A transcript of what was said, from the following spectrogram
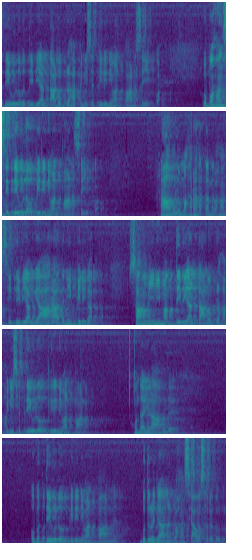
දෙව්ලොව දෙවියන්ට අනුග්‍රහ පිණිස පිරිනිවන් පානසේක්වා. ඔබහන්සේ දෙව්ලොව පිරිනිවන් පානසේක්වා. රාහුල මහරහතන් වහන්සේ දෙවියන්ගේ ආරාධනී පිළිගත්තා. සාමීනී මන් දෙවියන්ට අනුග්‍රහ පිණිස දෙව්ලොව පිරිනිවන් පාන. හොඳයි රාහුල ඔබ දෙව්ලෝ පිරිනිවන් පාන්න බුදුරජාණන් වහන්සේ අවසර දුන්න.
